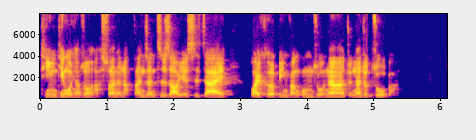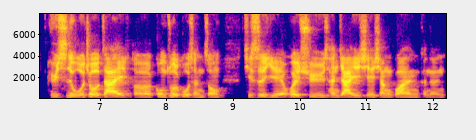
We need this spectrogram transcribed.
听一听，我想说啊，算了啦，反正至少也是在外科病房工作，那就那就做吧。于是我就在呃工作的过程中，其实也会去参加一些相关可能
